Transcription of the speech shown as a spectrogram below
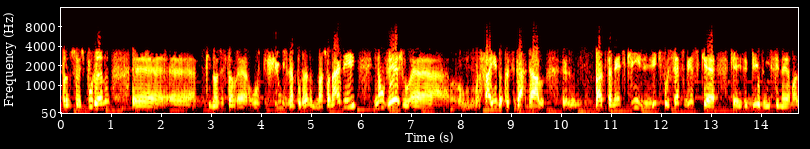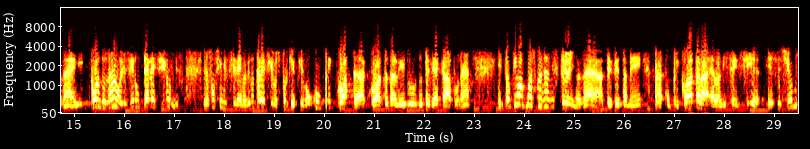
produções por ano, é, é, que nós estamos, é, filmes né, por ano nacionais e não vejo é, saída para esse gargalo. Praticamente 15, 20% disso que é, que é exibido em cinemas, né? E quando não, eles viram telefilmes. Eles não são filmes de cinema, viram telefilmes. Por quê? Porque vão cumprir cota, a cota da lei do, do TV a cabo, né? Então tem algumas coisas estranhas, né? A TV também, para cumprir cota, ela, ela licencia esses filmes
